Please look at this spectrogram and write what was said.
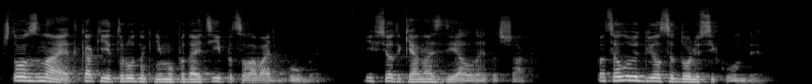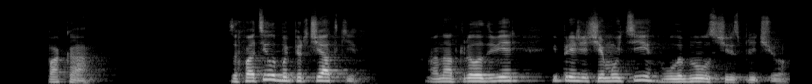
что он знает, как ей трудно к нему подойти и поцеловать в губы. И все-таки она сделала этот шаг. Поцелуй длился долю секунды. Пока. Захватила бы перчатки. Она открыла дверь и, прежде чем уйти, улыбнулась через плечо.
